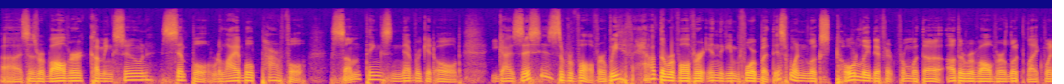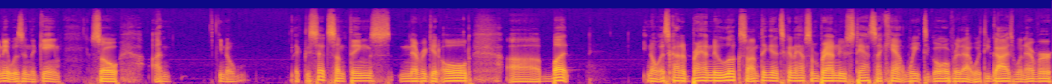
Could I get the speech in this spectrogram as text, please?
Uh, it says revolver coming soon. Simple, reliable, powerful. Some things never get old. You guys, this is the revolver. We've had the revolver in the game before, but this one looks totally different from what the other revolver looked like when it was in the game. So I'm, you know, like they said, some things never get old. Uh, but you know it's got a brand new look so i'm thinking it's going to have some brand new stats. I can't wait to go over that with you guys whenever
